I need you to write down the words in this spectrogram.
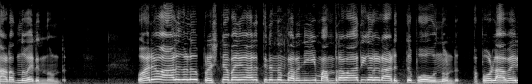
നടന്നു വരുന്നുണ്ട്. ഓരോ ആളുകൾ പ്രശ്നപരിഹാരത്തിനെന്നും പറഞ്ഞ് ഈ മന്ത്രവാദികളുടെ അടുത്ത് പോകുന്നുണ്ട്. അപ്പോൾ അവർ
